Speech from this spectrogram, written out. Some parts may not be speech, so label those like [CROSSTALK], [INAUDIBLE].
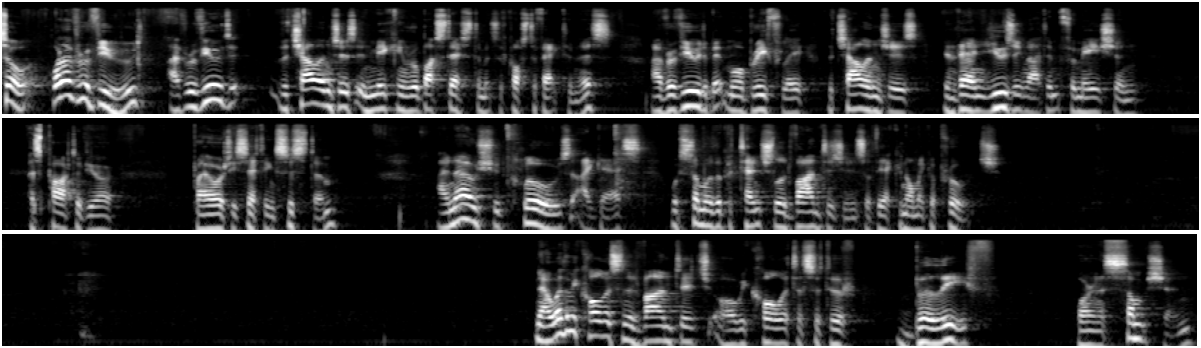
So, what I've reviewed, I've reviewed the challenges in making robust estimates of cost effectiveness. I've reviewed a bit more briefly the challenges in then using that information as part of your priority setting system. I now should close, I guess, with some of the potential advantages of the economic approach. Now, whether we call this an advantage or we call it a sort of belief or an assumption,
